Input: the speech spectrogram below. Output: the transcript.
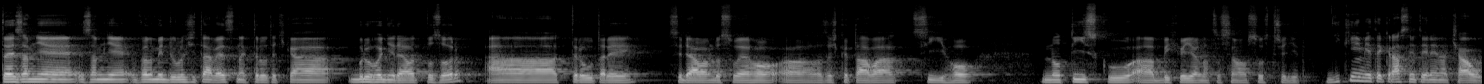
to je za mě, za mě velmi důležitá věc, na kterou teďka budu hodně dávat pozor a kterou tady si dávám do svého zaškrtávacího notýsku, abych věděl, na co se mám soustředit. Díky, mějte krásný týden a čau.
